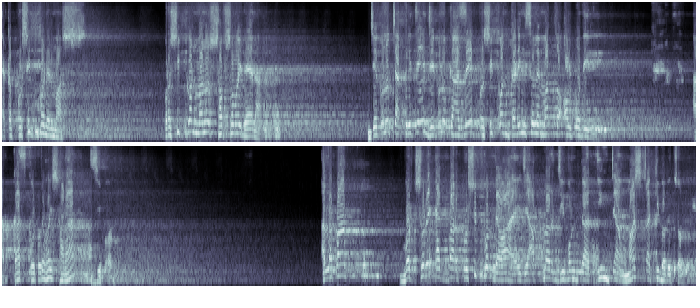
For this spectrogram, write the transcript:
একটা প্রশিক্ষণের মাস। প্রশিক্ষণ মানুষ সব সময় দেয় না। যে কোনো চাকরিতে যে কোনো কাজে প্রশিক্ষণ ট্রেডিং চলে মাত্র অল্প দিন। আর কাজ করতে হয় সারা জীবন। আল্লাহ পাক বছরে একবার প্রশিক্ষণ দেওয়া হয় যে আপনার জীবনটা, দিনটা, মাসটা কীভাবে চলবে?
